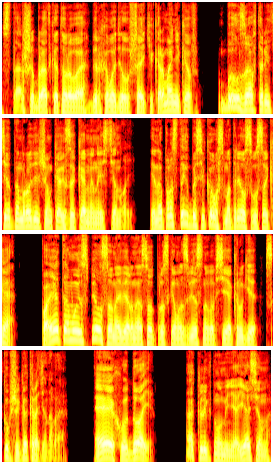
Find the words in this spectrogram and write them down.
старший брат которого верховодил в шайке карманников, был за авторитетным родичем как за каменной стеной, и на простых босиков смотрел свысока, поэтому и спелся, наверное, с отпрыском известного всей округе скупщика краденого. «Эй, худой!» — окликнул меня Ясен,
